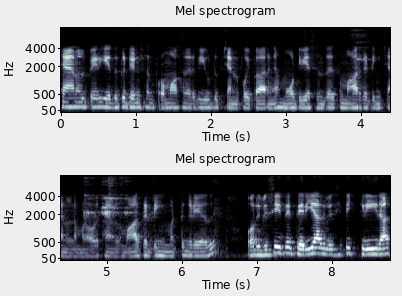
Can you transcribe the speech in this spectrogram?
சேனல் பேர் எதுக்கு டென்ஷன் ப்ரொமோஷன் இருக்குது யூடியூப் சேனல் போய் பாருங்கள் மோட்டிவேஷன் இருக்குது மார்க்கெட்டிங் சேனல் நம்மளோட சேனல் மார்க்கெட்டிங் மட்டும் கிடையாது. ஒரு விஷயத்தை தெரியாத விஷயத்தை கிளியராக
